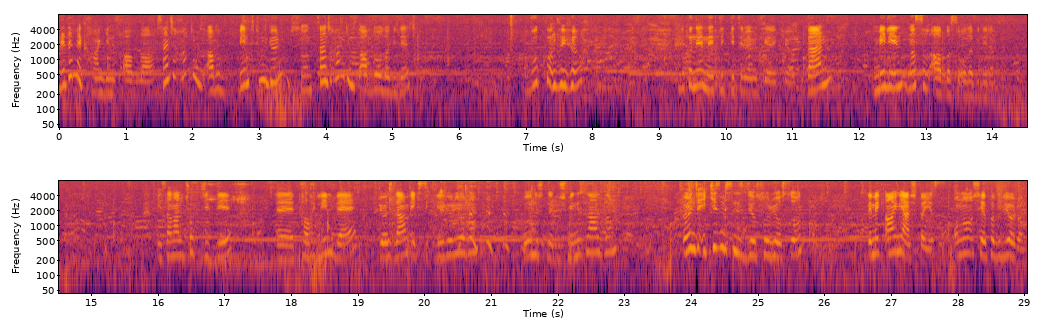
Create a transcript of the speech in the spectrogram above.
Ne demek hanginiz abla? Sence hangimiz abla? Benim tipimi görüyor musun? Sence hangimiz abla olabilir? Bu konuyu bu konuya netlik getirmemiz gerekiyor. Ben Mel'in nasıl ablası olabilirim? İnsanlarda çok ciddi e, tahlil ve gözlem eksikliği görüyorum. Bunun üstüne düşmeniz lazım. Önce ikiz misiniz diyor soruyorsun. Demek aynı yaştayız. Onu şey yapabiliyorum.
